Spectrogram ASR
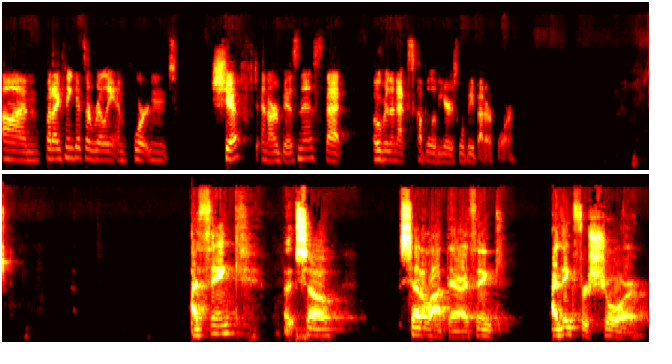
um, but I think it's a really important shift in our business that over the next couple of years will be better for. I think so. Said a lot there. I think. I think for sure.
